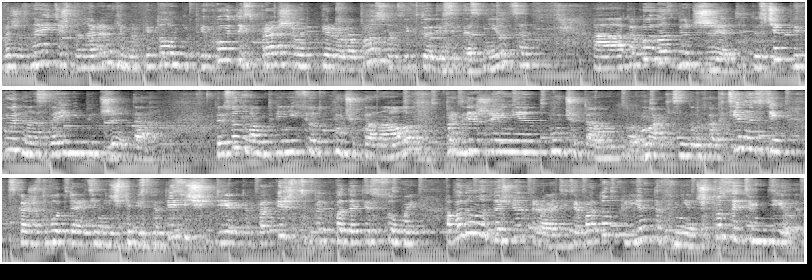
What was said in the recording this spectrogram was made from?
Вы же знаете, что на рынке маркетологи приходят и спрашивают первый вопрос, вот Виктория всегда смеется, а какой у вас бюджет? То есть человек приходит на освоение бюджета. То есть он вам принесет кучу каналов продвижения, кучу там маркетинговых активностей, скажет, вот дайте мне 400 тысяч, директор подпишется под, под этой суммой, а потом он начнет тратить, а потом клиентов нет. Что с этим делать?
